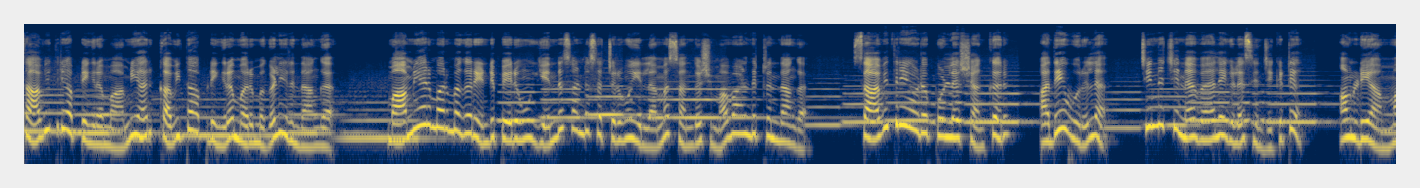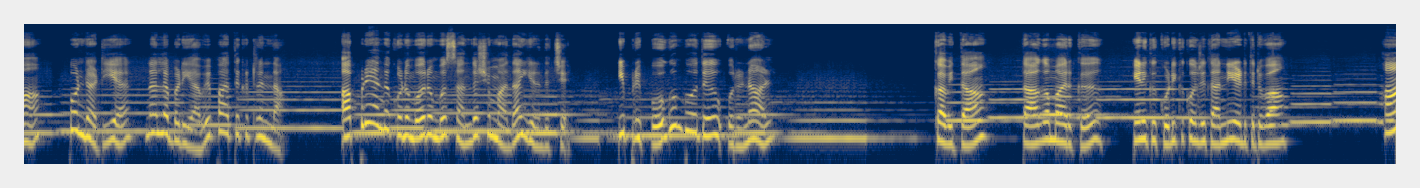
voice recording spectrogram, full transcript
சாவித்ரி அப்படிங்கிற மாமியார் கவிதா அப்படிங்கிற மருமகள் இருந்தாங்க. மாமியார் மருமக ரெண்டு பேரும் எந்த சண்டை சச்சரவும் இல்லாம சந்தோஷமா வாழ்ந்துட்டு இருந்தாங்க. சாவித்ரியோட புள்ள சங்கர் அதே ஊர்ல சின்ன சின்ன வேலைகளை செஞ்சுக்கிட்டு அவனுடைய அம்மா பொண்டாட்டிய நல்லபடியாவே பாத்துக்கிட்டு இருந்தான். அப்படி அந்த குடும்பம் ரொம்ப சந்தோஷமா தான் இருந்துச்சு. இப்படி போகும்போது ஒரு நாள் கவிதா தாகமா இருக்கு. எனக்கு குடிக்க கொஞ்சம் தண்ணி எடுத்துட்டு வா. ஆ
